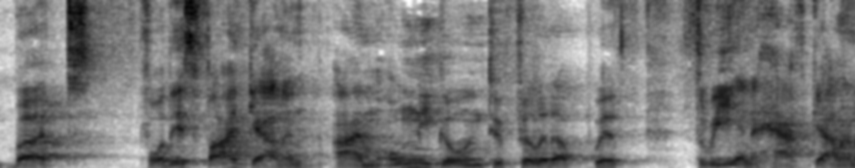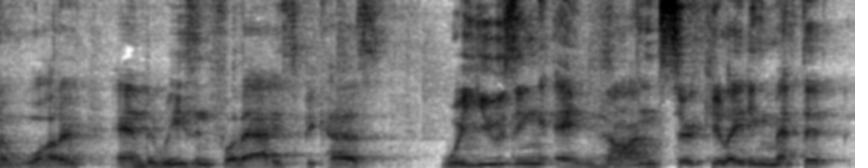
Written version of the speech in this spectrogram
but for this five gallon I'm only going to fill it up with three and a half gallon of water and the reason for that is because we're using a non-circulating method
